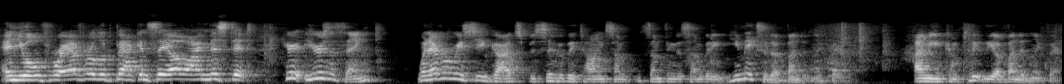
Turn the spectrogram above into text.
and you'll forever look back and say, oh, I missed it. Here, here's the thing. Whenever we see God specifically telling some, something to somebody, he makes it abundantly clear. I mean, completely abundantly clear.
